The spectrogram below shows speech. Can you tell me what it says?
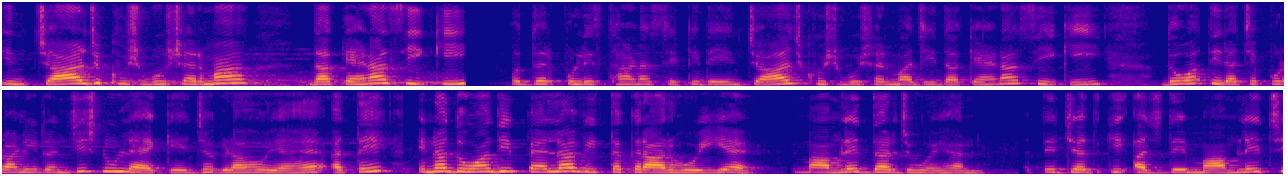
ਇੰਚਾਰਜ ਖੁਸ਼ਬੂ ਸ਼ਰਮਾ ਦਾ ਕਹਿਣਾ ਸੀ ਕਿ ਉਧਰ ਪੁਲਿਸ ਥਾਣਾ ਸਿਟੀ ਦੇ ਇੰਚਾਰਜ ਖੁਸ਼ਬੂ ਸ਼ਰਮਾ ਜੀ ਦਾ ਕਹਿਣਾ ਸੀ ਕਿ ਦੋਵਾਂ ਧਿਰਾਂ 'ਚ ਪੁਰਾਣੀ ਰੰਜਿਸ਼ ਨੂੰ ਲੈ ਕੇ ਝਗੜਾ ਹੋਇਆ ਹੈ ਅਤੇ ਇਹਨਾਂ ਦੋਵਾਂ ਦੀ ਪਹਿਲਾਂ ਵੀ ਤਕਰਾਰ ਹੋਈ ਹੈ। ਮਾਮਲੇ ਦਰਜ ਹੋਏ ਹਨ ਅਤੇ ਜਦ ਕਿ ਅੱਜ ਦੇ ਮਾਮਲੇ 'ਚ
